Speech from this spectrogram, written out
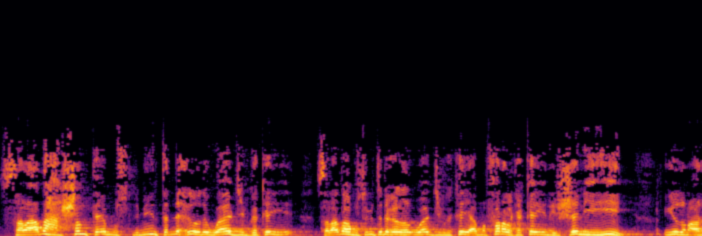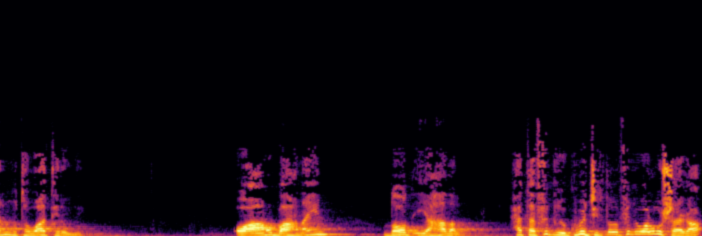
salaadaha shanta ee muslimiinta dhexdooda waajibka ka salaadaha muslimiinta dhexdooda waajibka ka ama faralka ka inay shan yihiin iyaduna arrin mutawaatira wey oo aan u baahnayn dood iyo hadal. Xataa fiqiga kuma jirto fiqiga waa lagu sheegaa.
